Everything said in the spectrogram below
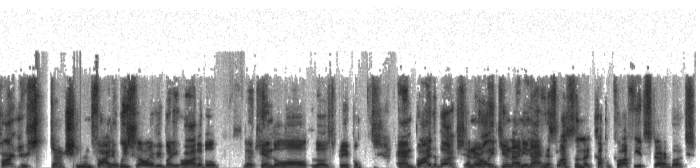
partners section and find it. We sell everybody Audible, uh, Kindle, all those people, and buy the books. And they're only 299. That's less than a cup of coffee at Starbucks.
